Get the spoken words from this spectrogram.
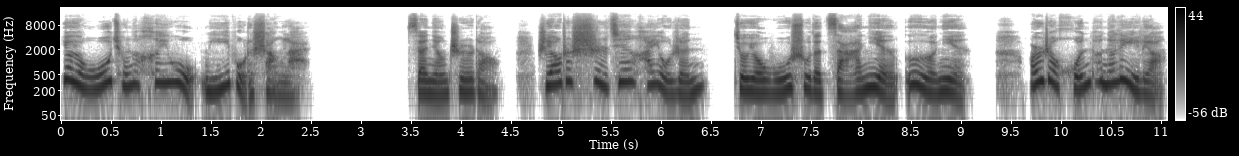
又有无穷的黑雾弥补了上来。三娘知道，只要这世间还有人，就有无数的杂念、恶念。而这混沌的力量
